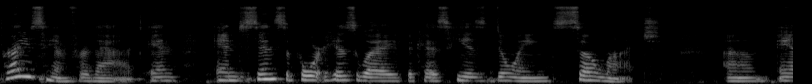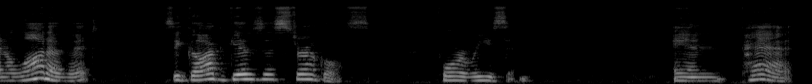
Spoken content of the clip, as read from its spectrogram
praise him for that. And and send support his way because he is doing so much. Um, and a lot of it, see, God gives us struggles for a reason. And Pat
